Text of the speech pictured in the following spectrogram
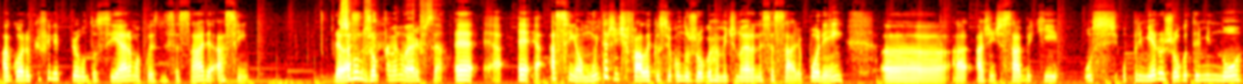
Agora, o que o Felipe perguntou se era uma coisa necessária, assim, o segundo jogo também não era, fizeram. É, é, é, assim, ó, muita gente fala que o segundo jogo realmente não era necessário. Porém, uh, a, a, gente sabe que o, o primeiro jogo terminou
